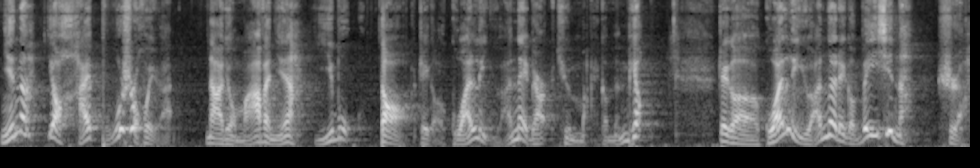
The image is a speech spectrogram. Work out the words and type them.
您呢要还不是会员。那就麻烦您啊，一步到这个管理员那边去买个门票。这个管理员的这个微信呢是啊，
